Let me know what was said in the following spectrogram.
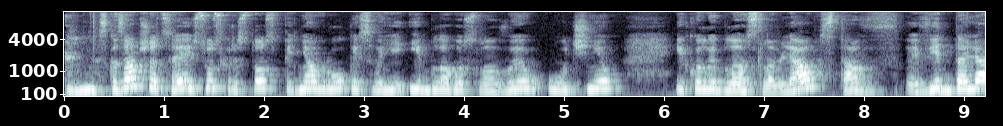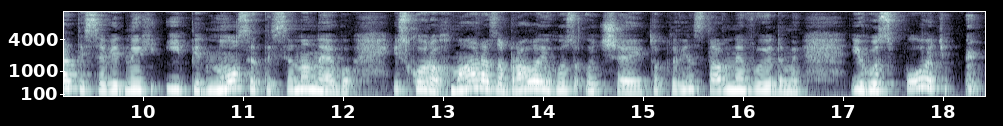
Сказавши це, Ісус Христос підняв руки свої і благословив учнів, і коли благословляв, став віддалятися від них і підноситися на небо. І скоро Хмара забрала його з очей, тобто він став невидимий. І Господь,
